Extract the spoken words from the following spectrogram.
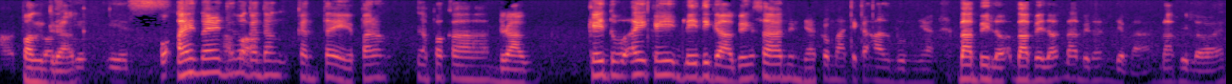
out. Pang drag? It is... Oh, ay, meron din magandang kanta eh. Parang napaka-drag. Kay, do, ay, kay Lady Gaga, yung sa ano niya, Chromatica album niya. Babylon, Babylon, Babylon, di ba? Babylon.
